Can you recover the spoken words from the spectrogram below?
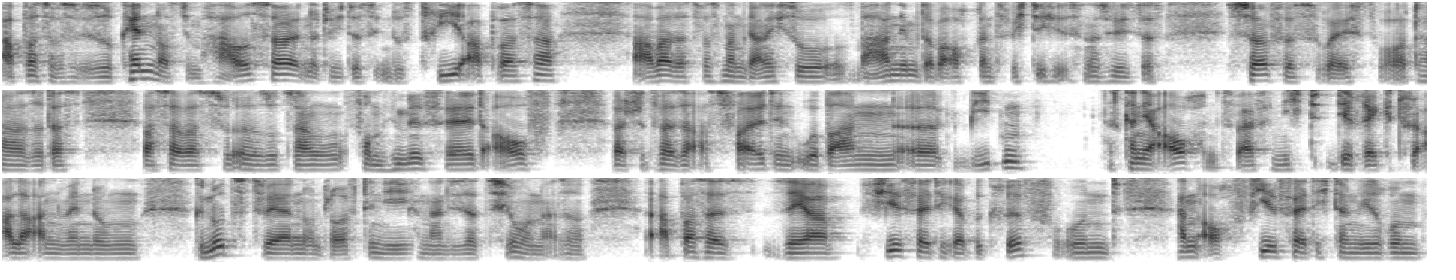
Abwasser, was wir so kennen aus dem Haushalt, natürlich das Industrieabwasser, aber das, was man gar nicht so wahrnimmt, aber auch ganz wichtig ist natürlich das Surface Wastewater, also das Wasser, was äh, sozusagen vom Himmel fällt auf beispielsweise Asphalt in urbanen äh, Gebieten das kann ja auch im Zweifel nicht direkt für alle Anwendungen genutzt werden und läuft in die Kanalisation. Also Abwasser ist sehr vielfältiger Begriff und kann auch vielfältig dann wiederum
